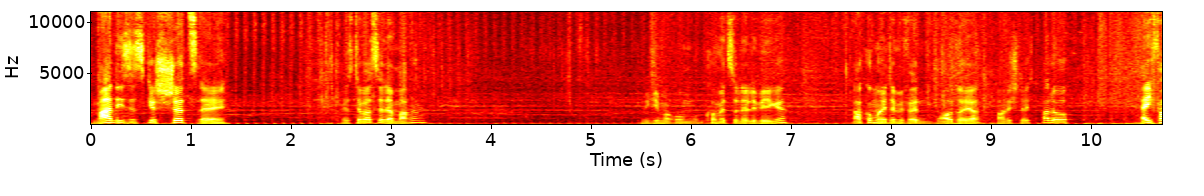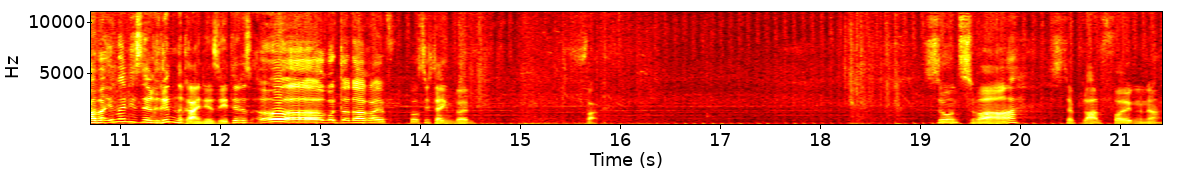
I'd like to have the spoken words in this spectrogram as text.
Mann, dieses Geschütz, ey. Wisst ihr, was wir da machen? Wir gehen mal um konventionelle Wege. Ach, guck mal, hinter mir fährt ein Auto, ja? Auch nicht schlecht. Hallo. Ey, ich fahre aber immer in diese Rinnen rein. Ihr seht ihr das? Oh, runter da, Ralf. Bloß nicht da bleiben. Fuck. So, und zwar ist der Plan folgender.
